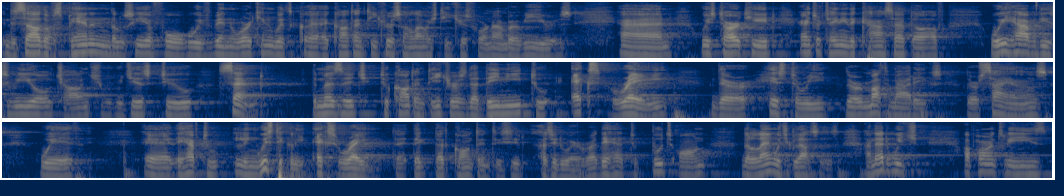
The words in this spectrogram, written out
in the south of Spain, in Andalusia. For we've been working with uh, content teachers and language teachers for a number of years, and we started entertaining the concept of we have this real challenge, which is to send the message to content teachers that they need to X-ray their history, their mathematics, their science with uh, they have to linguistically X-ray that, that, content, as it were, right? They had to put on the language glasses, and that which apparently is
